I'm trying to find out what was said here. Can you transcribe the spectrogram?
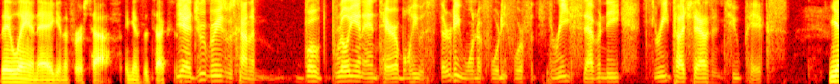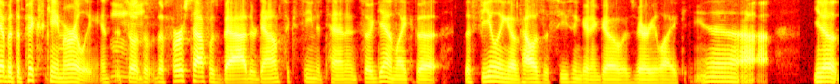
they lay an egg in the first half against the Texans. Yeah, Drew Brees was kind of both brilliant and terrible. He was 31 of 44 for 370, three touchdowns and two picks. Yeah, but the picks came early, and mm. so the, the first half was bad. They're down sixteen to ten, and so again, like the the feeling of how is the season going to go is very like, yeah, you know,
